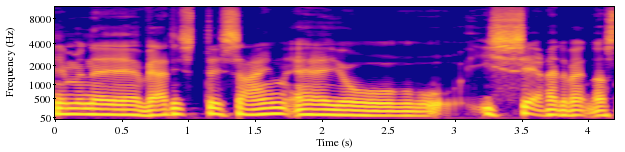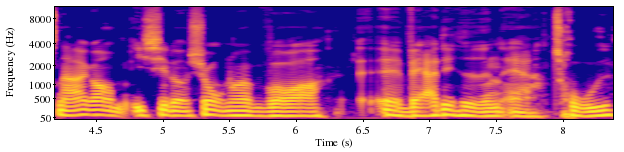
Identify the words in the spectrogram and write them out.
Jamen, øh, værdigt design er jo især relevant at snakke om i situationer, hvor øh, værdigheden er truet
